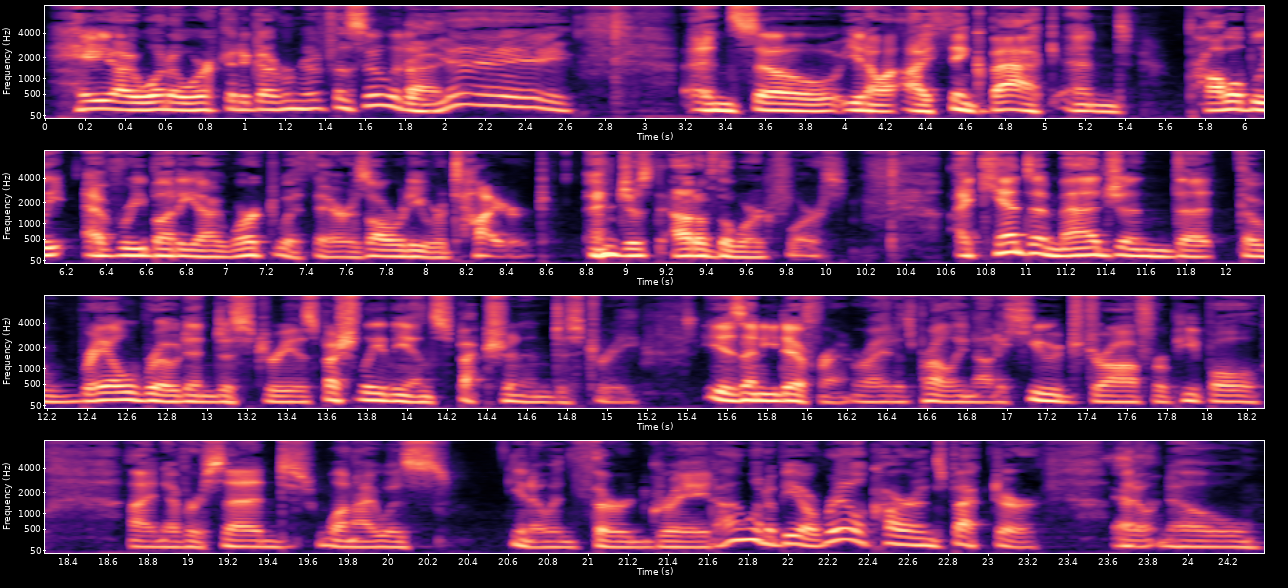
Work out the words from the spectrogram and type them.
Hey, I want to work at a government facility. Right. Yay. And so, you know, I think back and probably everybody I worked with there is already retired and just out of the workforce. I can't imagine that the railroad industry, especially the inspection industry, is any different, right? It's probably not a huge draw for people. I never said when I was, you know, in third grade, I want to be a rail car inspector. Yeah. I don't know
